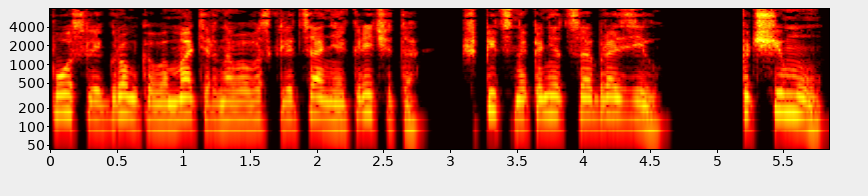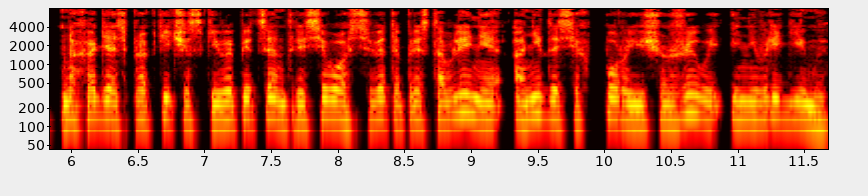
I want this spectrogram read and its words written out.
после громкого матерного восклицания кречета Шпиц наконец сообразил, почему, находясь практически в эпицентре всего светопреставления, они до сих пор еще живы и невредимы,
